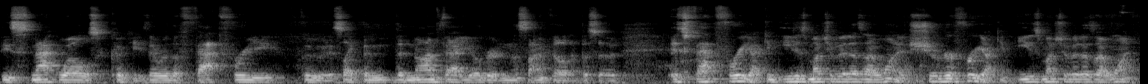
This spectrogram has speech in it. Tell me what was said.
These Snackwell's cookies, they were the fat free food. It's like the, the non fat yogurt in the Seinfeld episode. It's fat free. I can eat as much of it as I want. It's sugar free. I can eat as much of it as I want.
